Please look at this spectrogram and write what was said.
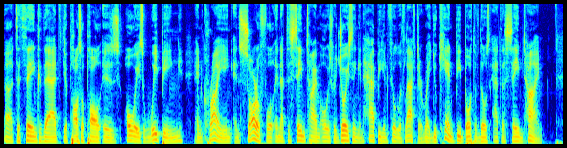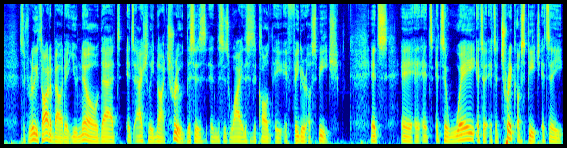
uh, to think that the Apostle Paul is always weeping and crying and sorrowful, and at the same time always rejoicing and happy and filled with laughter, right? You can't be both of those at the same time. So if you really thought about it, you know that it's actually not true. This is and this is why this is called a, a figure of speech. It's a it's it's a way it's a it's a trick of speech. It's a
